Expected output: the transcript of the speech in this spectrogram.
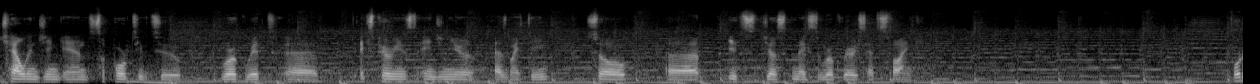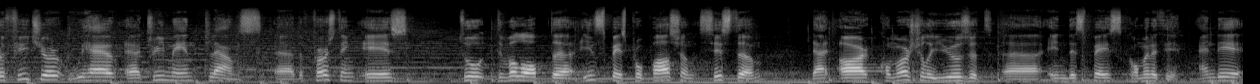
challenging and supportive to work with uh, experienced engineer as my team. So uh, it just makes the work very satisfying. For the future, we have uh, three main plans. Uh, the first thing is to develop the in-space propulsion system that are commercially used uh, in the space community. And the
